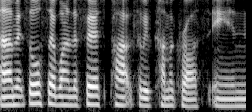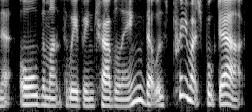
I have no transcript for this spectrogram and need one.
Um, it's also one of the first parks that we've come across in all the months that we've been traveling that was pretty much booked out.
